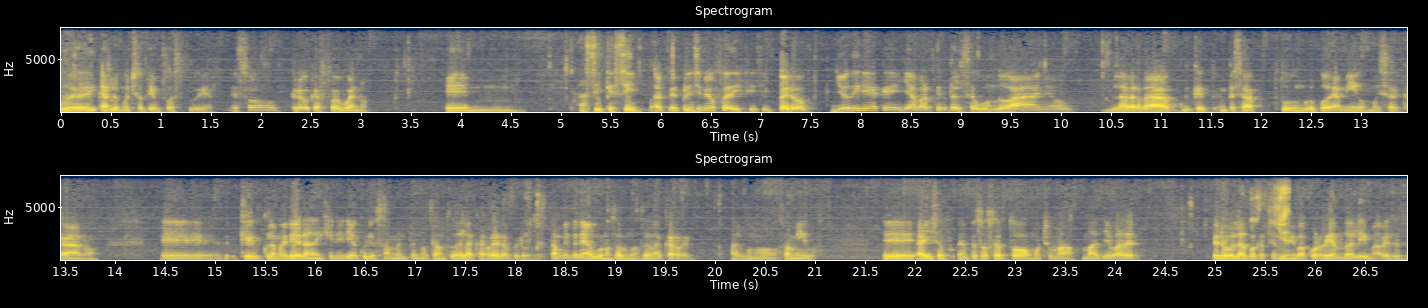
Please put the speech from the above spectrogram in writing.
pude dedicarle mucho tiempo a estudiar. Eso creo que fue bueno. Em, así que sí, al, al, principio fue difícil, pero yo diría que ya a partir del segundo año, la verdad que empecé tuve un grupo de amigos muy cercanos, eh, que la mayoría era de ingeniería, curiosamente, no tanto de la carrera, pero también tenía algunos alumnos en la carrera, algunos amigos. Eh, ahí se empezó a hacer todo mucho más, más llevadero. Pero las vacaciones me iba corriendo a Lima, a veces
